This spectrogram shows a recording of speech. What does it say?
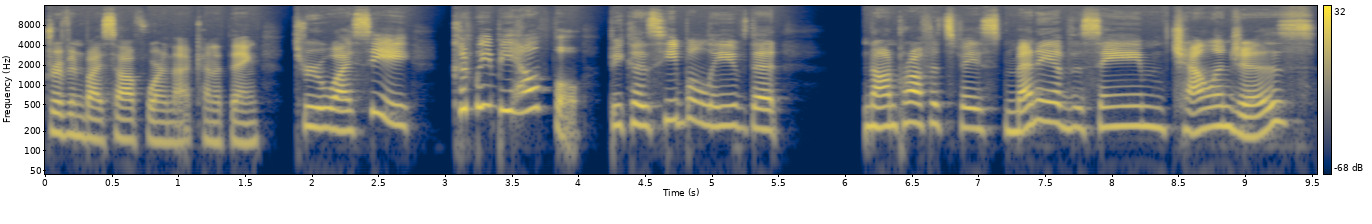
driven by software and that kind of thing through YC. Could we be helpful? Because he believed that nonprofits faced many of the same challenges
